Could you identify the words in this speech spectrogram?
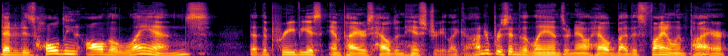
that it is holding all the lands that the previous empires held in history. Like 100% of the lands are now held by this final empire.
